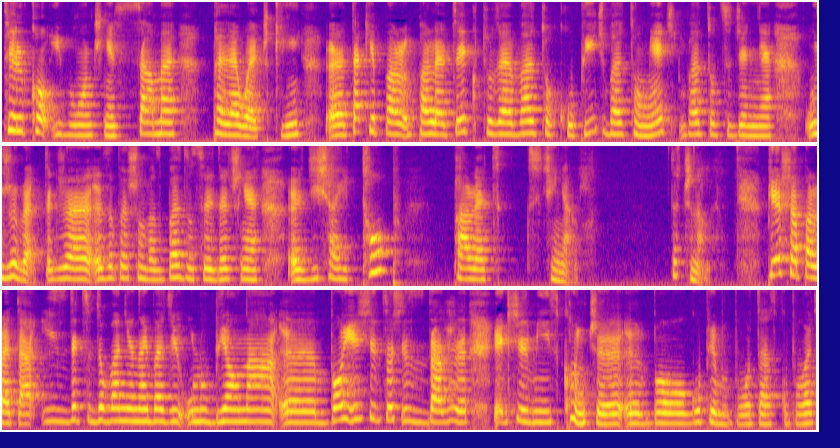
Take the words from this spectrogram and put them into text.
tylko i wyłącznie same perełeczki, e, takie pal palety, które warto kupić, warto mieć warto codziennie używać. Także zapraszam Was bardzo serdecznie. Dzisiaj top palet z cieniami. Zaczynamy. Pierwsza paleta i zdecydowanie najbardziej ulubiona. E, boję się, co się zdarzy, jak się mi skończy, e, bo głupio by było teraz kupować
